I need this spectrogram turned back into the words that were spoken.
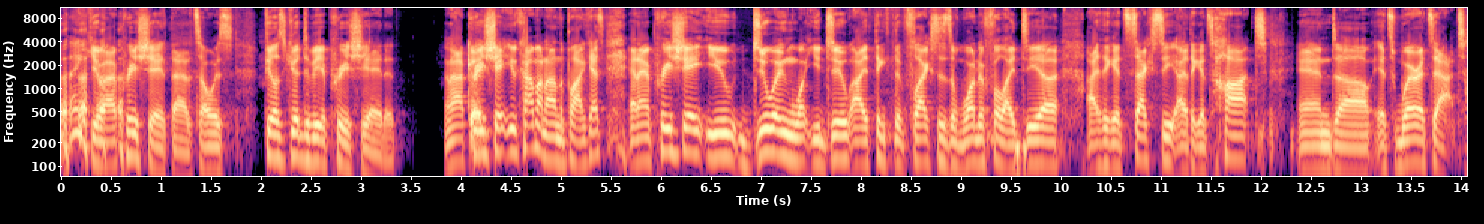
Thank you. I appreciate that. It's always feels good to be appreciated. And I appreciate you coming on the podcast and I appreciate you doing what you do. I think that Flex is a wonderful idea. I think it's sexy. I think it's hot and uh, it's where it's at.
